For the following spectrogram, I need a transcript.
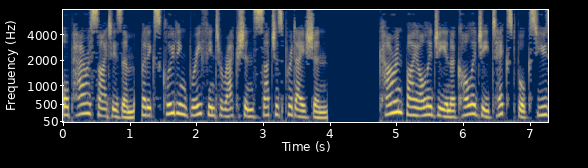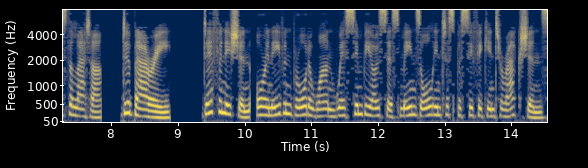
or parasitism, but excluding brief interactions such as predation. Current biology and ecology textbooks use the latter. De Bary definition, or an even broader one where symbiosis means all interspecific interactions.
